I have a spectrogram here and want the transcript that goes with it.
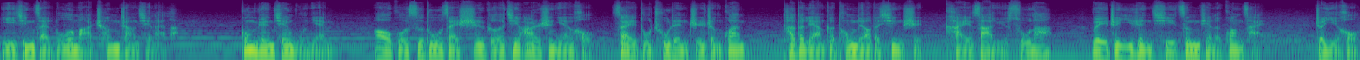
已经在罗马成长起来了。公元前五年，奥古斯都在时隔近二十年后再度出任执政官。他的两个同僚的姓氏凯撒与苏拉，为这一任期增添了光彩。这以后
